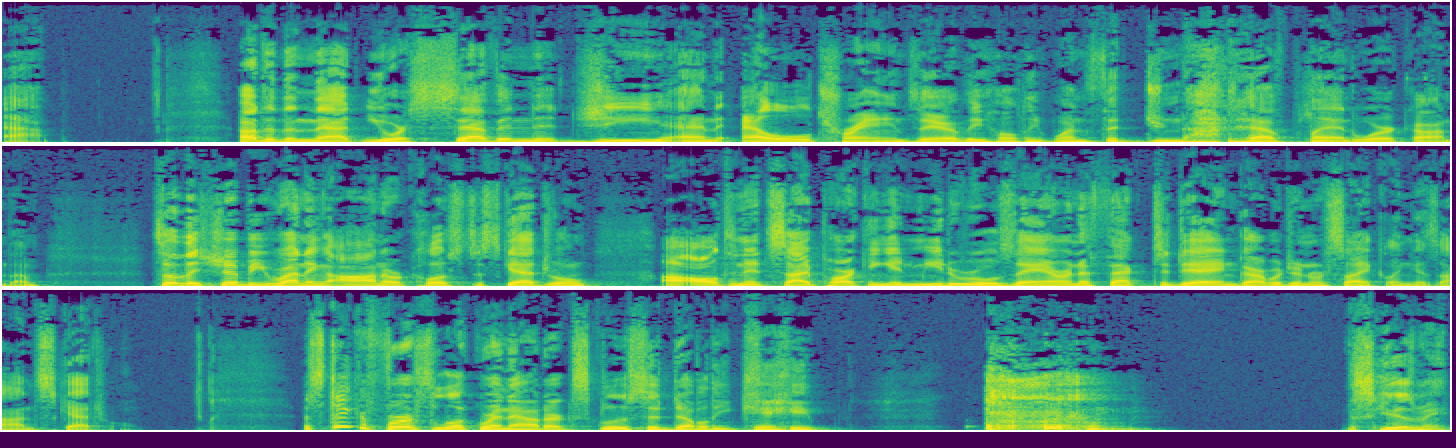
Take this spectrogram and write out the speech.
app. Other than that, your 7G and L trains, they're the only ones that do not have planned work on them. So they should be running on or close to schedule. Uh, alternate side parking and meter rules, they are in effect today, and garbage and recycling is on schedule. Let's take a first look right now at our exclusive WK. Excuse me.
